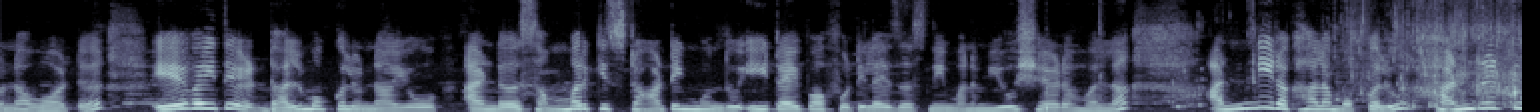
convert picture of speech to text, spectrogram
ఉన్న వాటర్ ఏవైతే డల్ మొక్కలు ఉన్నాయో అండ్ సమ్మర్కి స్టార్టింగ్ ముందు ఈ టైప్ ఆఫ్ ఫర్టిలైజర్స్ని మనం యూజ్ చేయడం వల్ల అన్ని రకాల మొక్కలు hundred to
